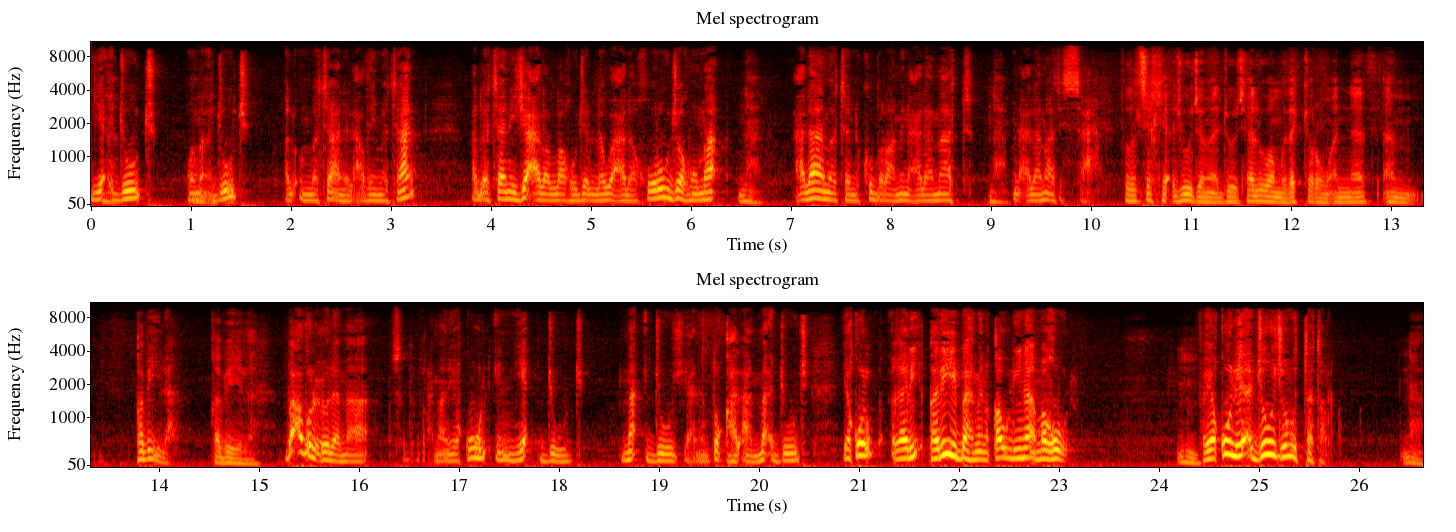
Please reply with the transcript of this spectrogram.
يأجوج ومأجوج الأمتان العظيمتان اللتان جعل الله جل وعلا خروجهما نعم. علامة كبرى من علامات نعم. من علامات الساعة. فضل الشيخ يأجوج ومأجوج هل هو مذكر ومؤنث أم قبيلة. قبيلة؟ بعض العلماء عبد الرحمن يقول إن يأجوج مأجوج يعني نطقها الآن مأجوج. يقول قريبة من قولنا مغول. فيقول يأجوج هم التتر. نعم.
